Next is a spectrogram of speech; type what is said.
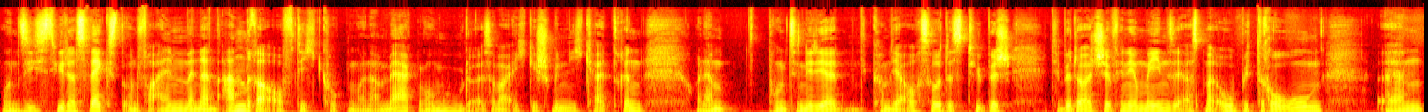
und siehst, wie das wächst und vor allem, wenn dann andere auf dich gucken und dann merken, oh, da ist aber echt Geschwindigkeit drin und dann funktioniert ja, kommt ja auch so das typisch, typisch deutsche Phänomen, so erstmal, oh, Bedrohung, ähm,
